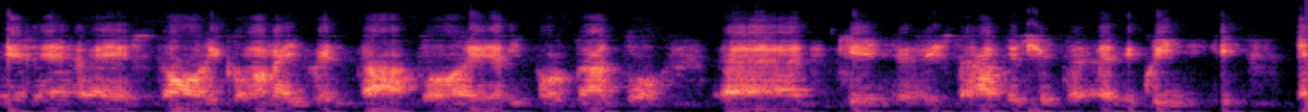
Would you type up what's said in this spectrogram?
ed è, storico, non è inventato, è riportato eh, chi è intervistato, eccetera, e quindi è,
